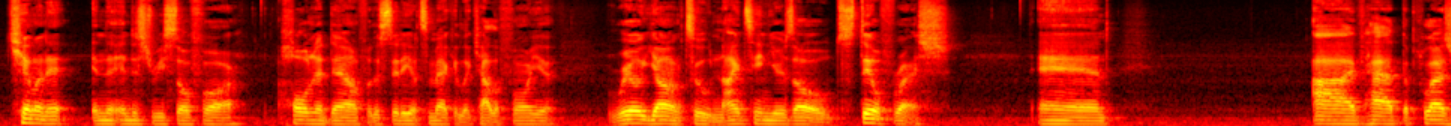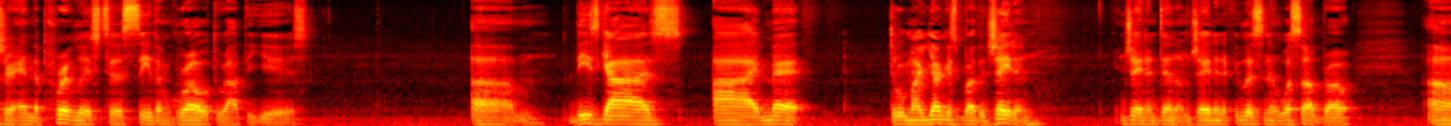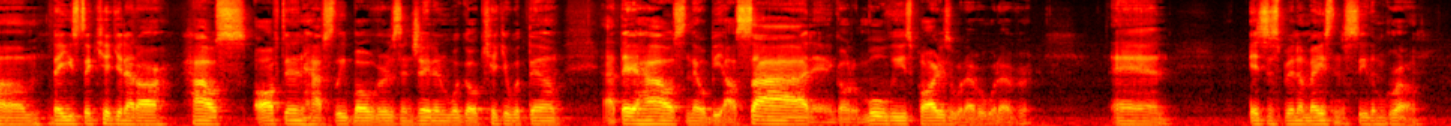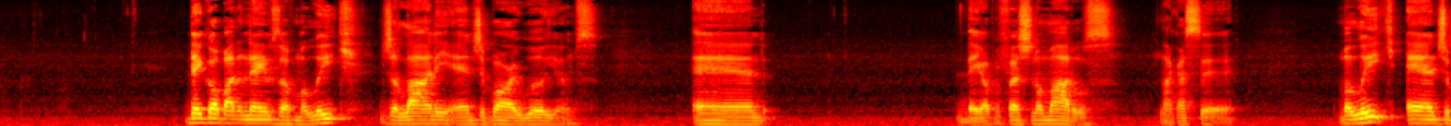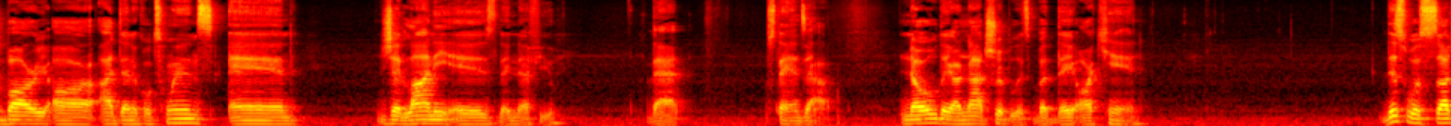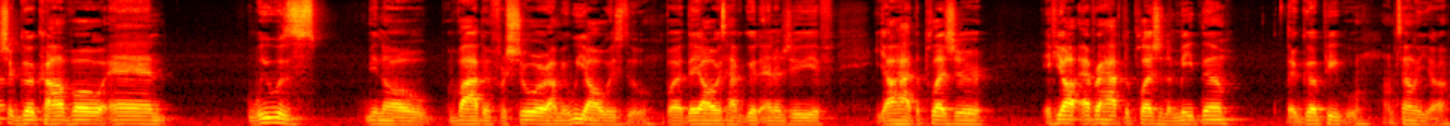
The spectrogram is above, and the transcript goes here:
killing it in the industry so far, holding it down for the city of Temecula, California. Real young, too, 19 years old, still fresh. And I've had the pleasure and the privilege to see them grow throughout the years. Um, these guys I met through my youngest brother, Jaden. Jaden Denham. Jaden, if you're listening, what's up, bro? Um, they used to kick it at our house often, have sleepovers, and Jaden would go kick it with them at their house, and they would be outside and go to movies, parties, or whatever, whatever. And it's just been amazing to see them grow. They go by the names of Malik, Jelani, and Jabari Williams and they are professional models, like I said. Malik and Jabari are identical twins, and Jelani is their nephew. That stands out. No, they are not triplets, but they are kin. This was such a good convo, and we was you know, vibing for sure. I mean, we always do, but they always have good energy. If y'all had the pleasure, if y'all ever have the pleasure to meet them, they're good people. I'm telling y'all.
